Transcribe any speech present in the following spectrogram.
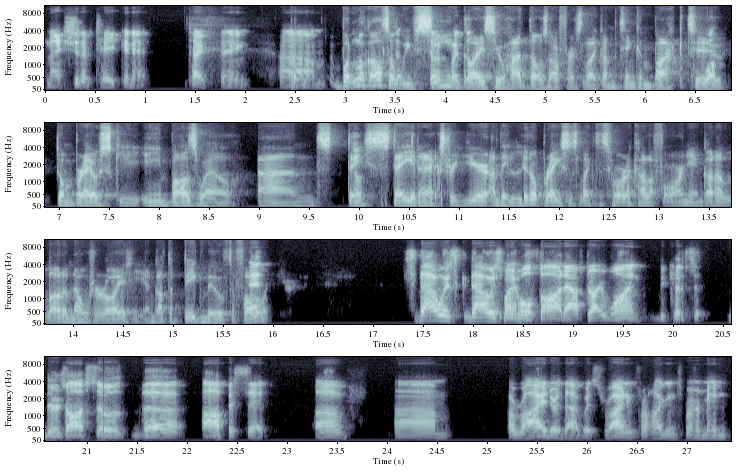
and I should have taken it, type thing. Um, but, but, look, also so, we've seen so guys the, who had those offers. Like I'm thinking back to well, Dombrowski, Ian Boswell, and they so, stayed an extra year and they lit up races like the Tour of California and got a lot of notoriety and got the big move the following and, year. So that was that was my whole thought after I won because there's also the opposite of um, a rider that was riding for Hagens Berman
